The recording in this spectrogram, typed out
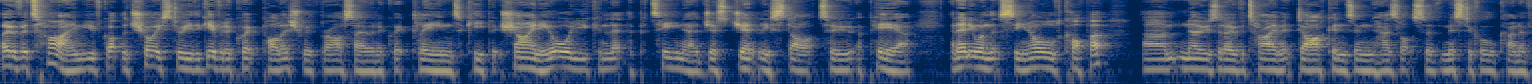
over time you've got the choice to either give it a quick polish with Brasso and a quick clean to keep it shiny, or you can let the patina just gently start to appear. And anyone that's seen old copper um, knows that over time it darkens and has lots of mystical kind of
